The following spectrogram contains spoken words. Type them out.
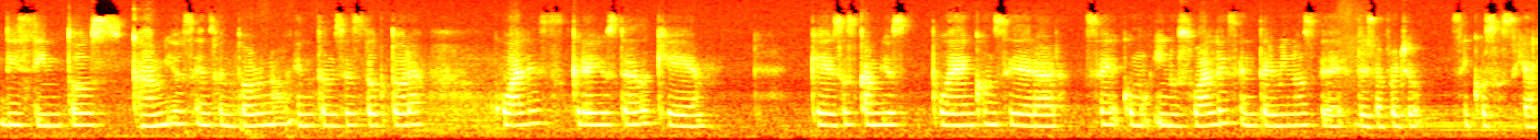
distintos cambios en su entorno. Entonces, doctora, ¿cuáles cree usted que, que esos cambios pueden considerarse como inusuales en términos de desarrollo psicosocial?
